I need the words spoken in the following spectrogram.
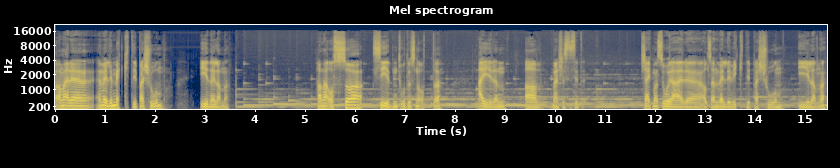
han er en veldig mektig person i det landet. Han er også, siden 2008, eieren av Manchester City. Sheikh Mansour er eh, altså en veldig viktig person i landet.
